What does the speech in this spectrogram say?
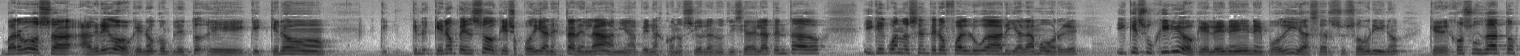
Barbosa agregó que no completó, eh, que no que, no pensó que ellos podían estar en la AMIA apenas conoció la noticia del atentado y que cuando se enteró fue al lugar y a la morgue y que sugirió que el NN podía ser su sobrino, que dejó sus datos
